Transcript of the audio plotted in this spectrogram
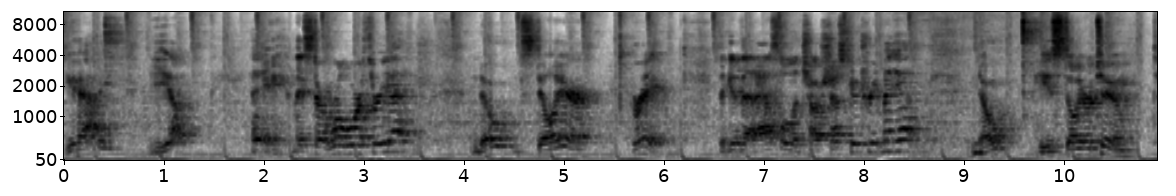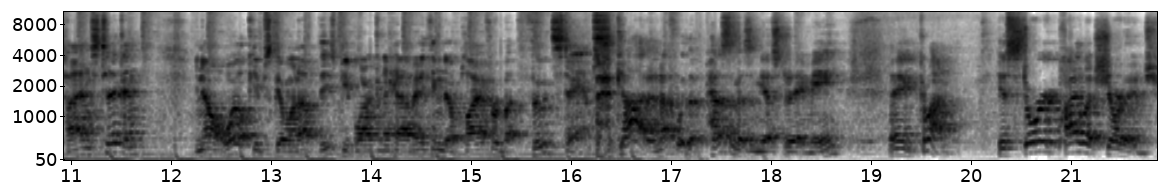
You happy? Yep. Hey, they start World War III yet? Nope, still here. Great. They give that asshole the Ceausescu treatment yet? Nope, he's still here too. Time's ticking. You know, oil keeps going up. These people aren't going to have anything to apply for but food stamps. God, enough with the pessimism yesterday, me. Hey, come on. Historic pilot shortage.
